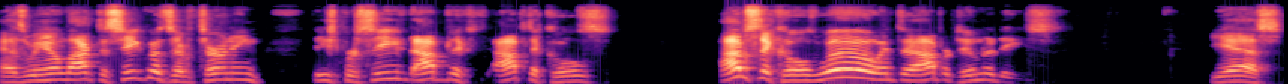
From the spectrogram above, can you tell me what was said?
as we unlock the secrets of turning these perceived obstacles, obstacles, whoa, into opportunities. Yes,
